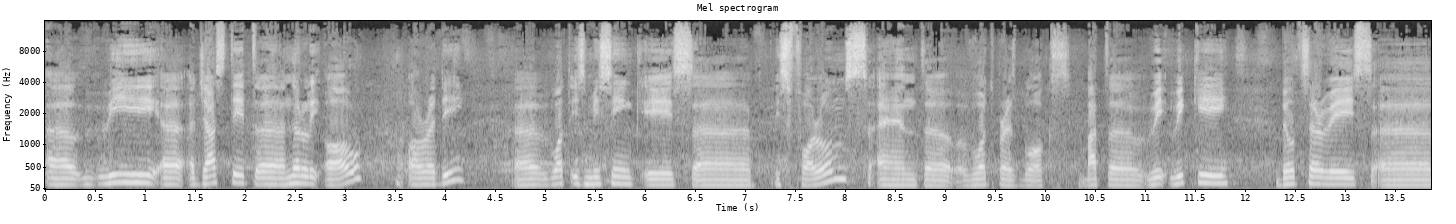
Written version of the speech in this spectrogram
Uh, we uh, adjusted uh, nearly all already. Uh, what is missing is is forums and WordPress blogs, but wiki build service, uh,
